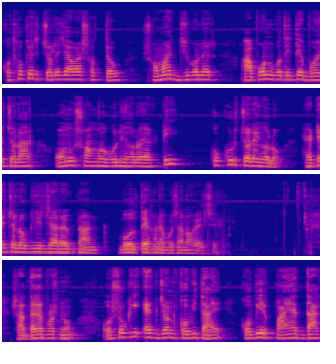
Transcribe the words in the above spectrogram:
কথকের চলে যাওয়া সত্ত্বেও সমাজ জীবনের আপন গতিতে বয়ে চলার অনুষঙ্গগুলি হলো একটি, কুকুর চলে গেল, হেঁটে চলো গির্জার গান বলতে এখানে বোঝানো হয়েছে। সাত প্রশ্ন অসুখী একজন কবিতায় কবির পায়ের দাগ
